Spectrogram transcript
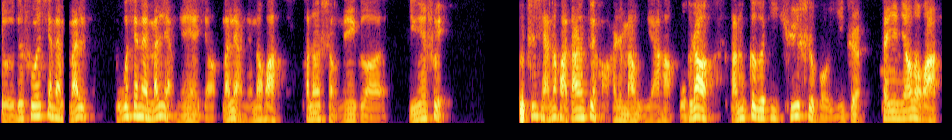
有的说现在满，不过现在满两年也行，满两年的话，它能省那个营业税。之前的话，当然最好还是满五年哈。我不知道咱们各个地区是否一致。在燕郊的话，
